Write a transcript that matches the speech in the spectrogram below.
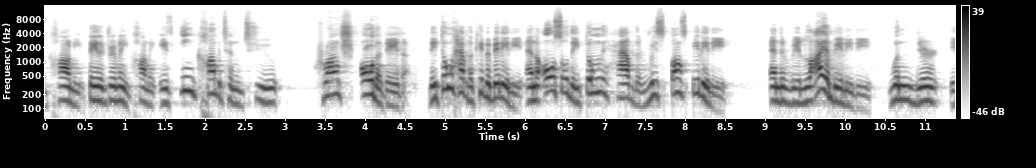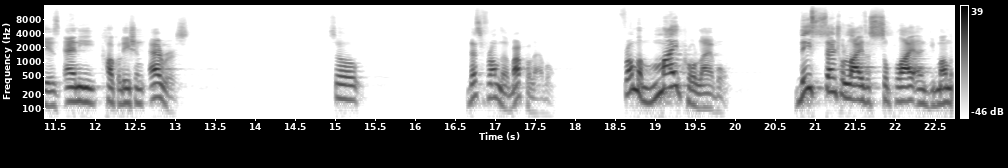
economy, data-driven economy is incompetent to crunch all the data. They don't have the capability, and also they don't have the responsibility and the reliability when there is any calculation errors. So that's from the macro level. From a micro level, this centralized supply and demand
